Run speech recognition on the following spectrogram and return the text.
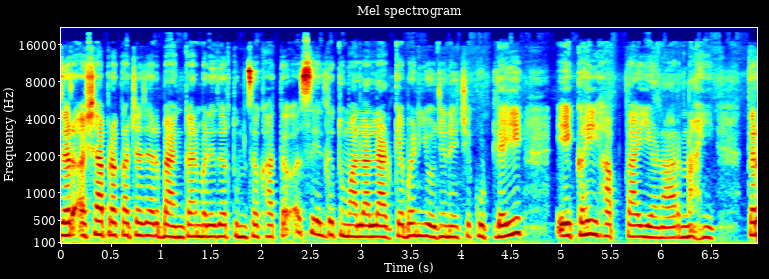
जर अशा प्रकारच्या जर बँकांमध्ये जर तुमचं खातं असेल तर तुम्हाला लाडक्या बहीण योजनेचे कुठलेही एकही हप्ता येणार नाही. तर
